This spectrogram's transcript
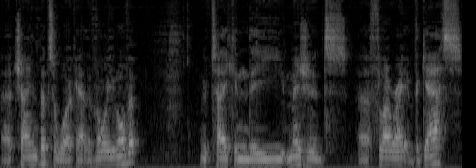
uh, chamber to work out the volume of it. We've taken the measured uh, flow rate of the gas,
